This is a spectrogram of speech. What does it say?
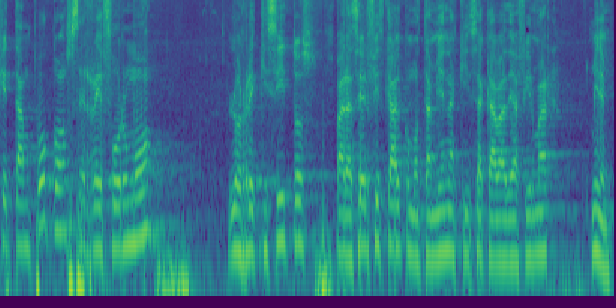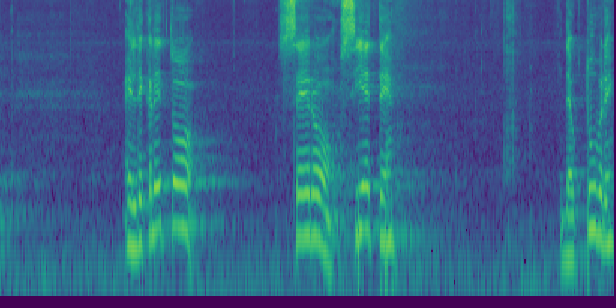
que tampoco se reformó los requisitos para ser fiscal, como también aquí se acaba de afirmar. Miren, el decreto 07 de octubre,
